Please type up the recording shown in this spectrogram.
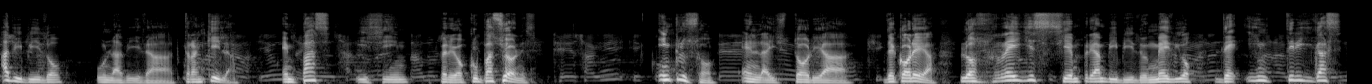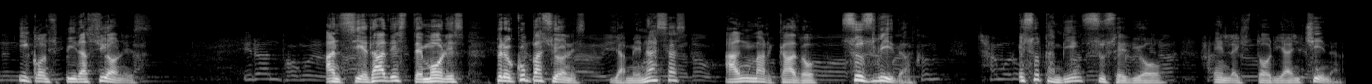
ha vivido una vida tranquila, en paz y sin preocupaciones. Incluso en la historia de Corea, los reyes siempre han vivido en medio de intrigas y conspiraciones. Ansiedades, temores, preocupaciones y amenazas han marcado sus vidas. Eso también sucedió en la historia en China.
